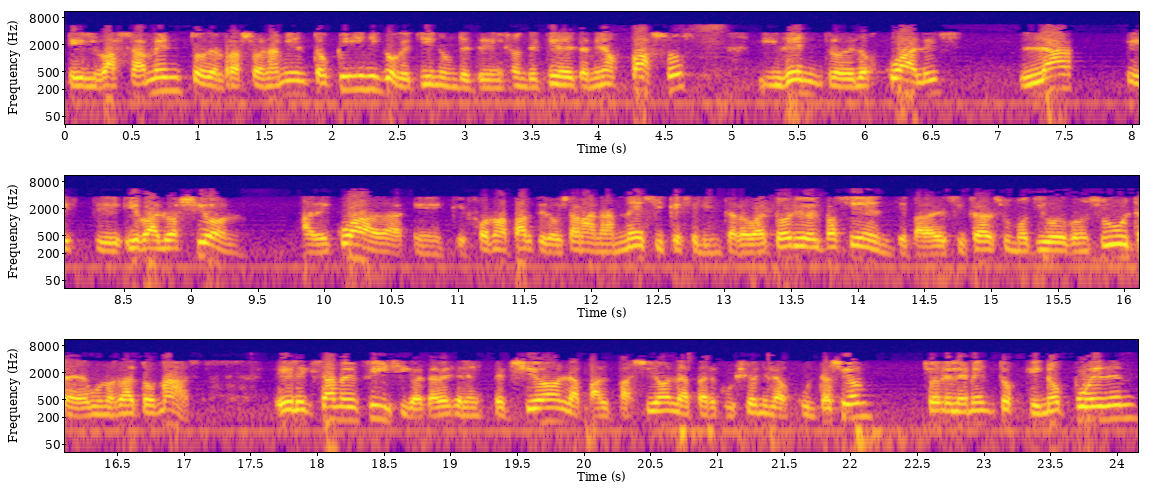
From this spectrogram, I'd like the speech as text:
el basamento del razonamiento clínico que tiene, un donde tiene determinados pasos y dentro de los cuales la este, evaluación adecuada, eh, que forma parte de lo que se llama anamnesis, que es el interrogatorio del paciente para descifrar su motivo de consulta y algunos datos más, el examen físico a través de la inspección, la palpación, la percusión y la ocultación, son elementos que no pueden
